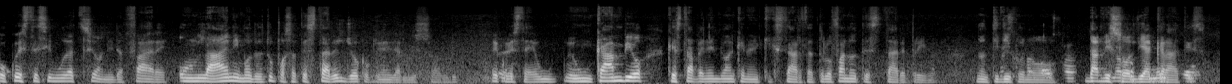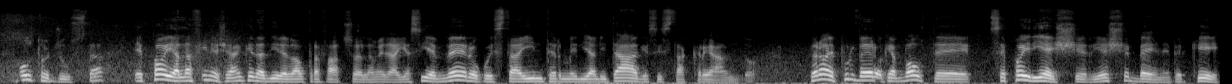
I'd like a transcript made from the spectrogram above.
o queste simulazioni da fare online in modo che tu possa testare il gioco prima di dargli i soldi. E questo è un, è un cambio che sta avvenendo anche nel Kickstarter, te lo fanno testare prima, non ti Questa dicono cosa- dammi i soldi a molto- gratis. Molto giusta. E poi alla fine c'è anche da dire l'altra faccia della medaglia. Sì, è vero questa intermedialità che si sta creando, però è pur vero che a volte se poi riesce, riesce bene perché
